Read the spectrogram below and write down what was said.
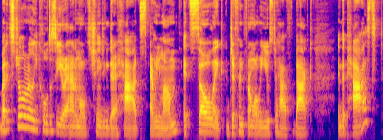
but it's still really cool to see your animals changing their hats every month. It's so like different from what we used to have back in the past,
